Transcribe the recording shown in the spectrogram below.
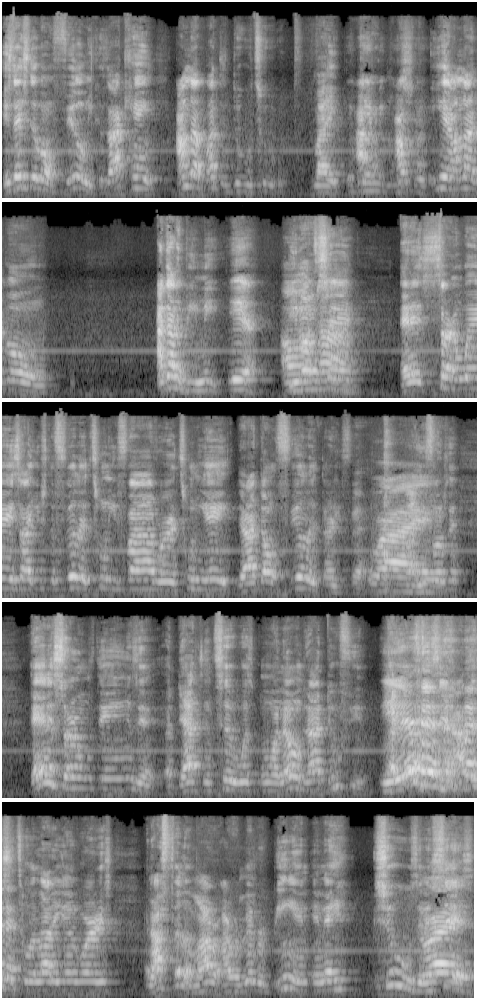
Is they still gonna feel me? Because I can't. I'm not about to do too. Like, I, I'm- yeah, I'm not going. I gotta be me. Yeah. You know what I'm saying? And it's certain ways I used to feel at 25 or 28 that I don't feel at 35. Right. Like, you feel what I'm saying? And it's certain things and adapting to what's going on that I do feel. Yeah. Like, I, I listen to a lot of young artists and I feel them. I, I remember being in their shoes and Right. sense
